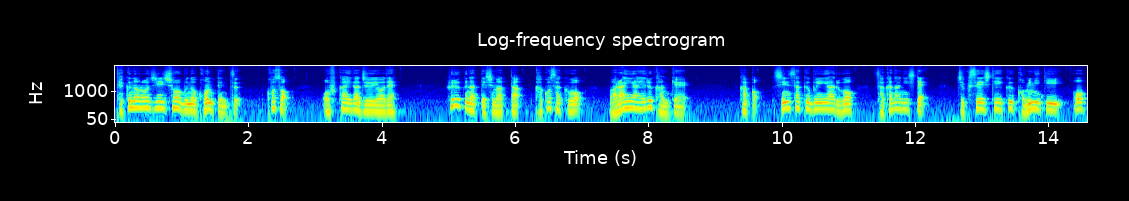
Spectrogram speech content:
テクノロジー勝負のコンテンツこそオフ会が重要で、古くなってしまった過去作を笑い合える関係、過去新作 VR を魚にして熟成していくコミュニティを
